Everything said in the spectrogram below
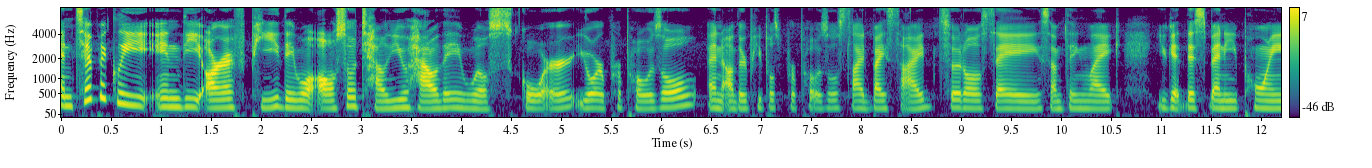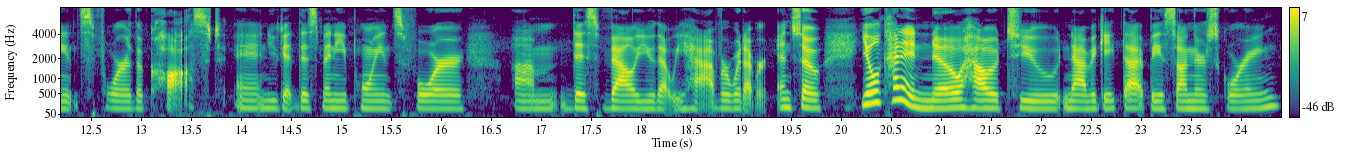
And typically in the RFP, they will also tell you how they will score your proposal and other people's proposals side by side. So it'll say something like you get this many points for the cost, and you get this many points for um, this value that we have or whatever. And so you'll kind of know how to navigate that based on their scoring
